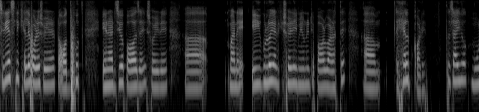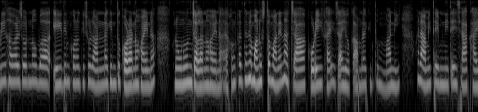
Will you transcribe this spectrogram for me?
সিরিয়াসলি খেলে পরে শরীরে একটা অদ্ভুত এনার্জিও পাওয়া যায় শরীরে মানে এইগুলোই আর কি শরীরে ইমিউনিটি পাওয়ার বাড়াতে হেল্প করে। তো যাই হোক, মুড়ি খাওয়ার জন্য বা এই দিন কোনো কিছু রান্না কিন্তু করানো হয় না, কোনো উনুন চালানো হয় না। এখনকার দিনে মানুষ তো মানে না, চা করেই খায়। যাই হোক, আমরা কিন্তু মানি মানে আমি তো এমনিতেই চা খাই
